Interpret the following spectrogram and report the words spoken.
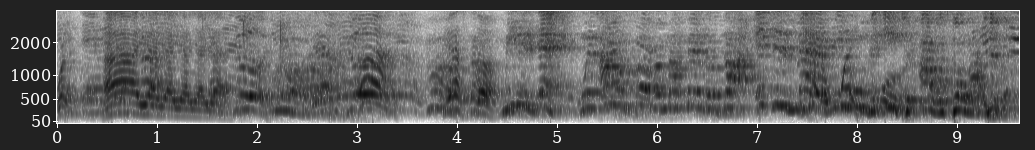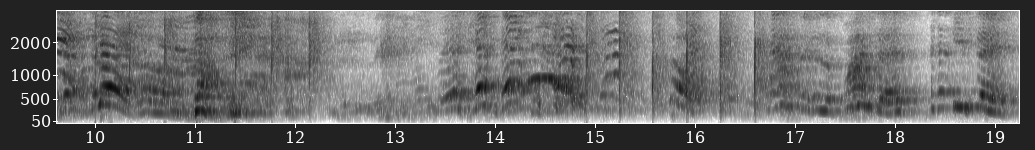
Ah, yeah, yeah, yeah, yeah, yeah. That's Good. That's good. Yes, sir. Meaning that when I was serving my man of God, it didn't matter if he moved to Egypt, I was going to. Yes. Oh, God. so, Pastor, in the process, he said,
